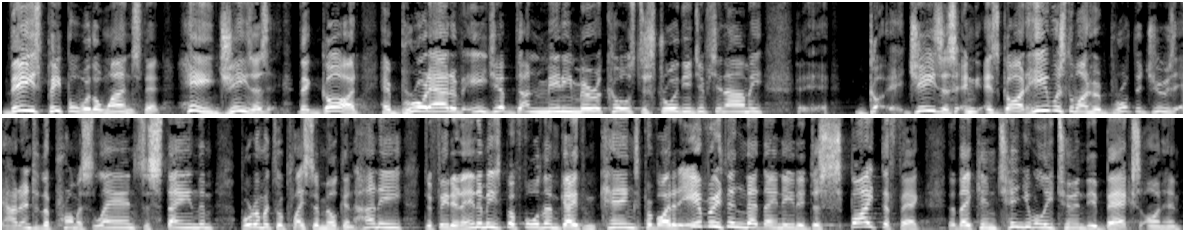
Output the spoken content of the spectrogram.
These people were the ones that he, Jesus, that God had brought out of Egypt, done many miracles, destroyed the Egyptian army. God, Jesus, as God, He was the one who brought the Jews out into the promised land, sustained them, brought them into a place of milk and honey, defeated enemies before them, gave them kings, provided everything that they needed, despite the fact that they continually turned their backs on Him.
